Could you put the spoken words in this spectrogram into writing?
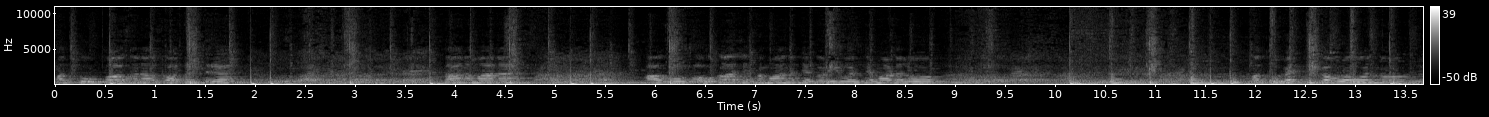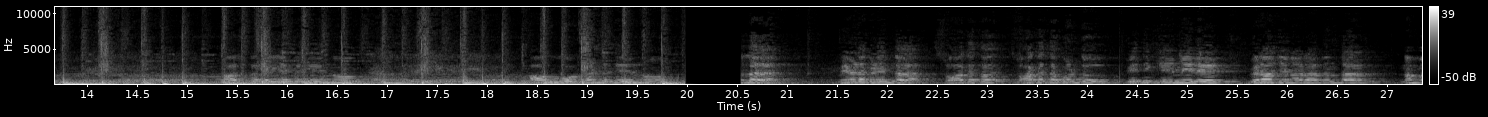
ಮತ್ತು ಉಪಾಸನಾ ಸ್ವಾತಂತ್ರ್ಯ ಸ್ಥಾನಮಾನ ಹಾಗೂ ಅವಕಾಶ ಸಮಾನತೆ ದೊರೆಯುವಂತೆ ಮಾಡಲು ಮತ್ತು ವ್ಯಕ್ತಿ ಗೌರವವನ್ನು ರಾಷ್ಟ್ರದ ಏಕತೆಯನ್ನು ಹಾಗೂ ಅಖಂಡತೆಯನ್ನು ಎಲ್ಲ ಮೇಳಗಳಿಂದ ಸ್ವಾಗತ, ಸ್ವಾಗತಗೊಂಡು ವೇದಿಕೆಯ ಮೇಲೆ ವಿರಾಜನರಾದಂತ ನಮ್ಮ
